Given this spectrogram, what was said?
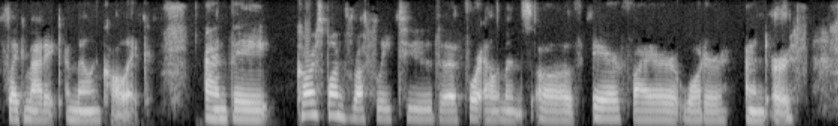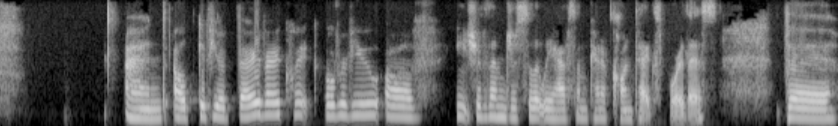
phlegmatic, and melancholic, and they correspond roughly to the four elements of air, fire, water, and earth. And I'll give you a very, very quick overview of each of them just so that we have some kind of context for this. The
